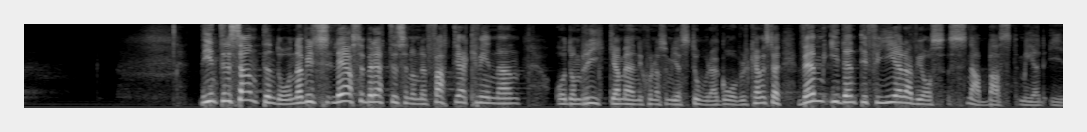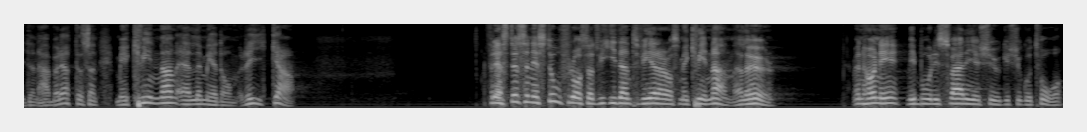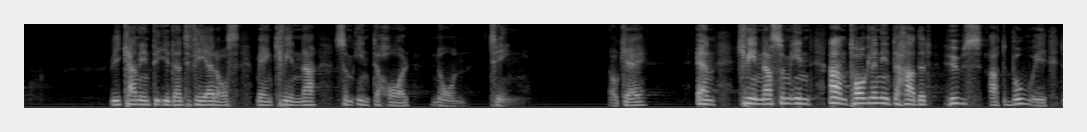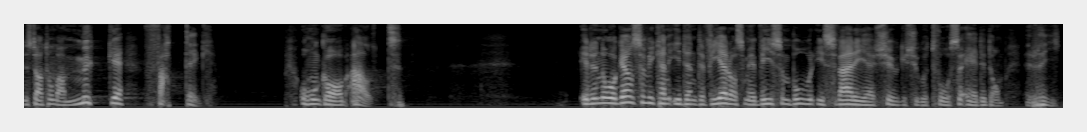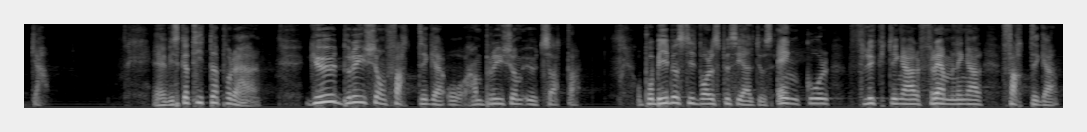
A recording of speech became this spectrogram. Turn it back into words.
Det är intressant ändå, när vi läser berättelsen om den fattiga kvinnan och de rika människorna som ger stora gåvor. Kan vi säga, vem identifierar vi oss snabbast med i den här berättelsen? Med kvinnan eller med de rika? Frestelsen är stor för oss att vi identifierar oss med kvinnan, eller hur? Men hörni, vi bor i Sverige 2022. Vi kan inte identifiera oss med en kvinna som inte har någonting. Okej? Okay? En kvinna som in, antagligen inte hade ett hus att bo i. Det står att hon var mycket fattig. Och hon gav allt. Är det någon som vi kan identifiera oss med, vi som bor i Sverige 2022, så är det de rika. Eh, vi ska titta på det här. Gud bryr sig om fattiga och han bryr sig om utsatta. Och på Bibelns tid var det speciellt just änkor, flyktingar, främlingar, fattiga.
